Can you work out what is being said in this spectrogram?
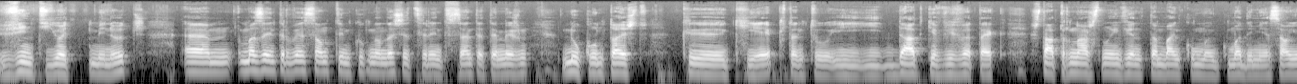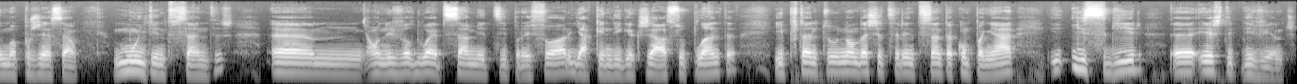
28 minutos, um, mas a intervenção de Tim Cook não deixa de ser interessante, até mesmo no contexto que, que é, portanto, e, e dado que a Vivatech está a tornar-se num evento também com uma, com uma dimensão e uma projeção muito interessantes, um, ao nível do Web Summit e por aí fora, e há quem diga que já a suplanta, e portanto não deixa de ser interessante acompanhar e, e seguir uh, este tipo de eventos.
